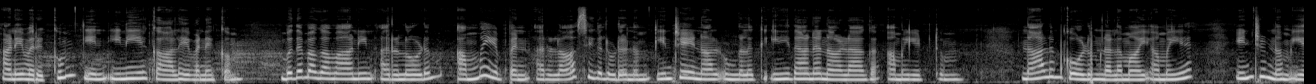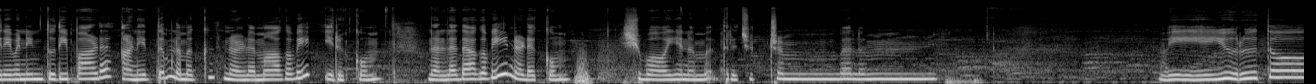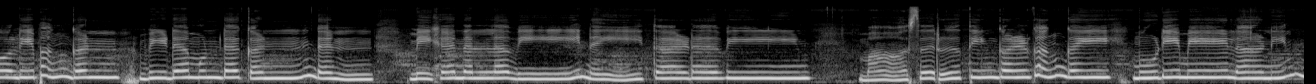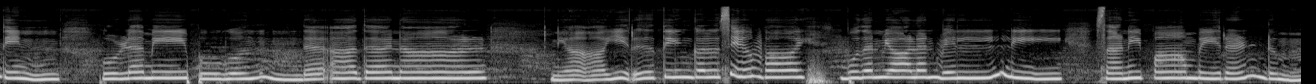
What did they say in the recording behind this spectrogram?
அனைவருக்கும் என் இனிய காலை வணக்கம். புத பகவானின் அருளோடும் அம்மையப்பன் அருளாசிகளுடனும் இன்றைய நாள் உங்களுக்கு இனிதான நாளாக அமையட்டும். நாளும் கோளும் நலமாய் அமைய இன்றும் நம் இறைவனின் துதிப்பாட அனைத்தும் நமக்கு நலமாகவே இருக்கும். நல்லதாகவே நடக்கும். சிவாய நம்ம திருச்சுற்றம்பலம். வேயுரு தோழி பங்கன் விடமுண்ட கண்டன் மிக நல்ல வீணை தடவீன். மாசரு திங்கள் கங்கை முடிமேல் அணிந்தின் உளமே புகுந்த அதனால். ஞாயிறு திங்கள் செவ்வாய் புதன் வியாழன் வெள்ளி சனி பாம்பிரண்டும் உடனே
